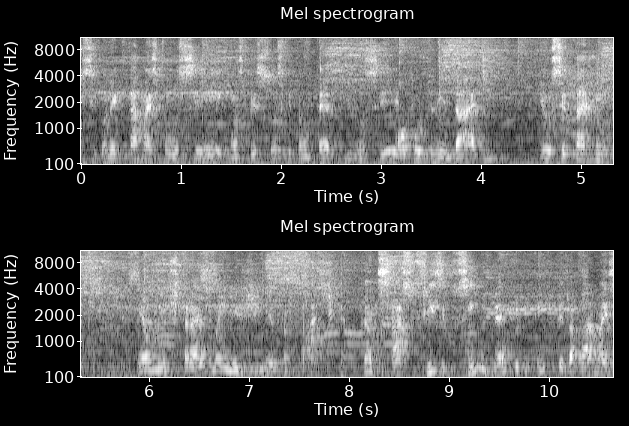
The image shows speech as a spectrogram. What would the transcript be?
se conectar mais com você, com as pessoas que estão perto de você, uma oportunidade e você tá junto, realmente traz uma energia fantástica, cansaço físico sim, né, porque tem que pedalar, mas,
